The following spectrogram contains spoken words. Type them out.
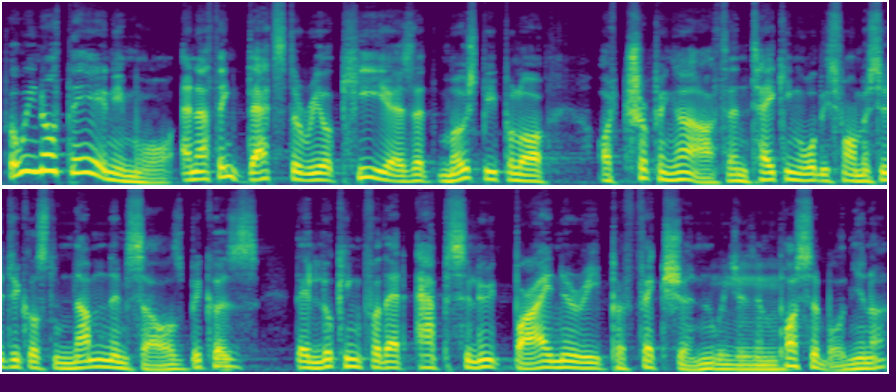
But we're not there anymore. And I think that's the real key is that most people are are tripping out and taking all these pharmaceuticals to numb themselves because they're looking for that absolute binary perfection which is mm. impossible, you know.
